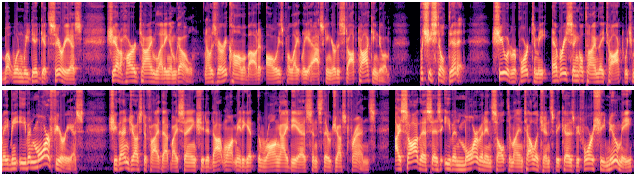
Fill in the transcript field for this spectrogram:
But when we did get serious, she had a hard time letting him go. I was very calm about it, always politely asking her to stop talking to him. But she still did it. She would report to me every single time they talked, which made me even more furious. She then justified that by saying she did not want me to get the wrong idea since they're just friends. I saw this as even more of an insult to my intelligence because before she knew me,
